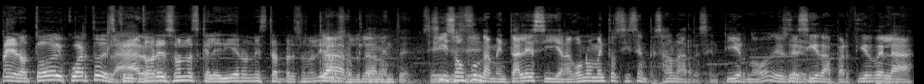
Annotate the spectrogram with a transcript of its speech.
pero todo el cuarto de Claro. escritores son los que le dieron esta personalidad. Claro, absolutamente. claro. Sí, Sí, sí, son sí. fundamentales y en algún momento sí se empezaron a resentir, ¿no? Es Sí. decir, a partir de la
